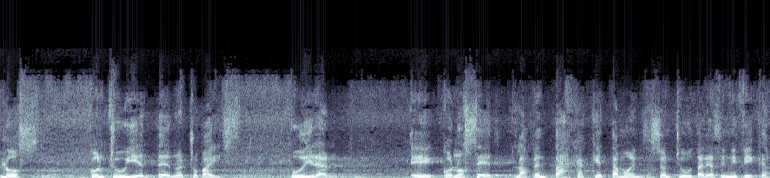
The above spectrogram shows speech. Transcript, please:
los contribuyentes de nuestro país pudieran eh, conocer las ventajas que esta modernización tributaria significa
